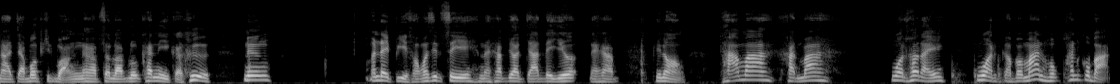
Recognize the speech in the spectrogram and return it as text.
น่าจะบ่ผิดหวังนะครับสำหรับรถคันนี้ก็คือหนึ่งมันได้ปี 2014 นะครับ ยอดจัดได้เยอะนะครับ พี่น้องถามว่าขันมางวดเท่าไหร่งวดกับประมาณ 6,000 กว่าบาท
